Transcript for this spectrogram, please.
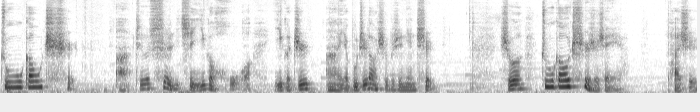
朱高炽，啊，这个炽是一个火，一个之啊，也不知道是不是念炽。说朱高炽是谁呀？他是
